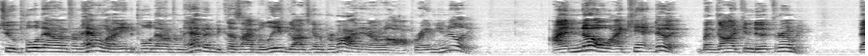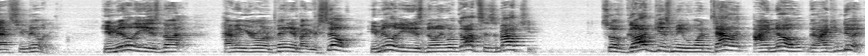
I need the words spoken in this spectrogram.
to pull down from heaven what I need to pull down from heaven because I believe God's going to provide and I'm going to operate in humility. I know I can't do it, but God can do it through me. That's humility. Humility is not having your own opinion about yourself. Humility is knowing what God says about you. So if God gives me one talent, I know that I can do it,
